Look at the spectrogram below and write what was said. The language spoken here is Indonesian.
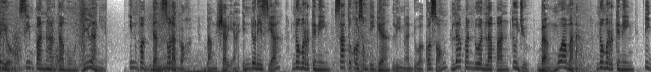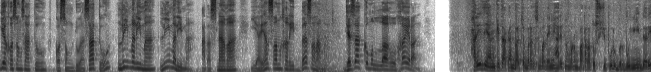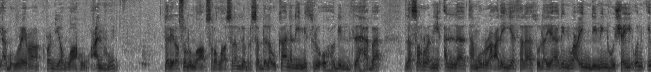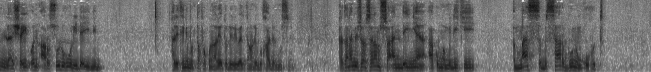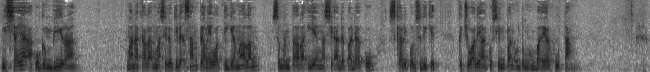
Ayo simpan hartamu di langit. Infak dan sodakoh Bank Syariah Indonesia nomor rekening 10352082827 Bank Muamalah nomor rekening 301021555 atas nama Yayasan Khalid Basalamah. Jazakumullahu khairan. Hadis yang kita akan baca pada kesempatan ini hadis nomor 470 berbunyi dari Abu Hurairah radhiyallahu anhu dari Rasulullah sallallahu alaihi wasallam beliau bersabda, "Lau kana li mithlu Uhudin dhahaba لصرني ألا تمر علي ثلاث ليال وعندي منه شيء إلا شيء أرسله لدين Hadis ini muttafaqun alaih atau diriwayatkan oleh Bukhari dan Muslim. Kata Nabi SAW, seandainya aku memiliki emas sebesar gunung Uhud, niscaya aku gembira manakala emas itu tidak sampai lewat tiga malam sementara ia masih ada padaku sekalipun sedikit, kecuali yang aku simpan untuk membayar hutang.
